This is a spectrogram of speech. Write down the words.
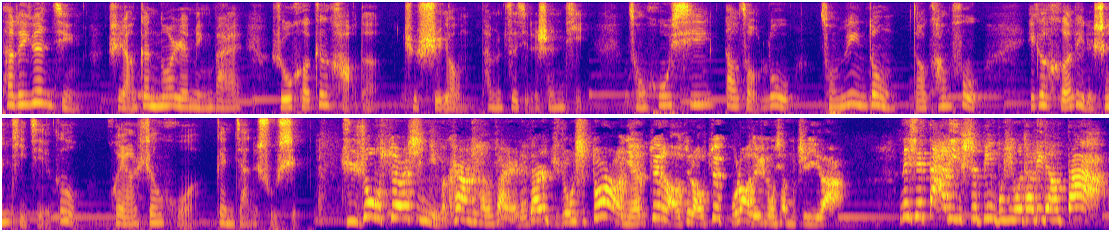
他的愿景是让更多人明白如何更好的去使用他们自己的身体，从呼吸到走路，从运动到康复，一个合理的身体结构会让生活更加的舒适。举重虽然是你们看上去很反人类，但是举重是多少年最老、最老、最古老的运动项目之一啦。那些大力士并不是因为他力量大。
